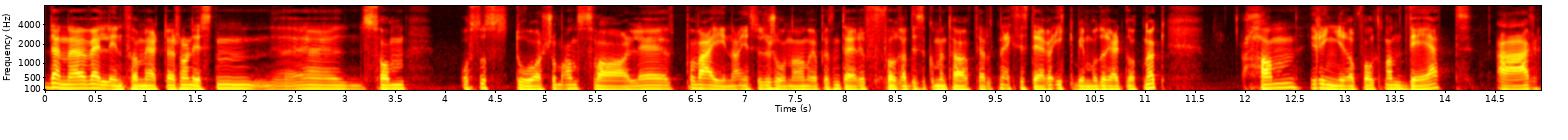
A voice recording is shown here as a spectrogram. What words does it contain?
denne velinformerte journalisten eh, som også står som ansvarlig på vegne av institusjonene han representerer for at disse kommentarfeltene eksisterer og ikke blir moderert godt nok, han ringer opp folk som han vet er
